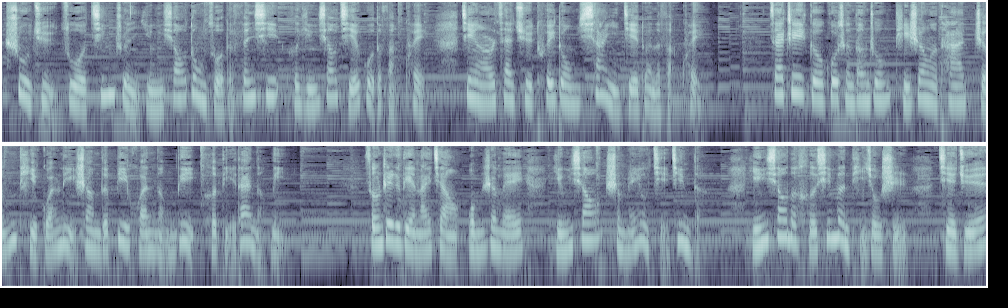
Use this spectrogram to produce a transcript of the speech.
数据做精准营销动作的分析和营销结果的反馈，进而再去推动下一阶段的反馈。在这个过程当中，提升了他整体管理上的闭环能力和迭代能力。从这个点来讲，我们认为营销是没有捷径的。营销的核心问题就是解决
